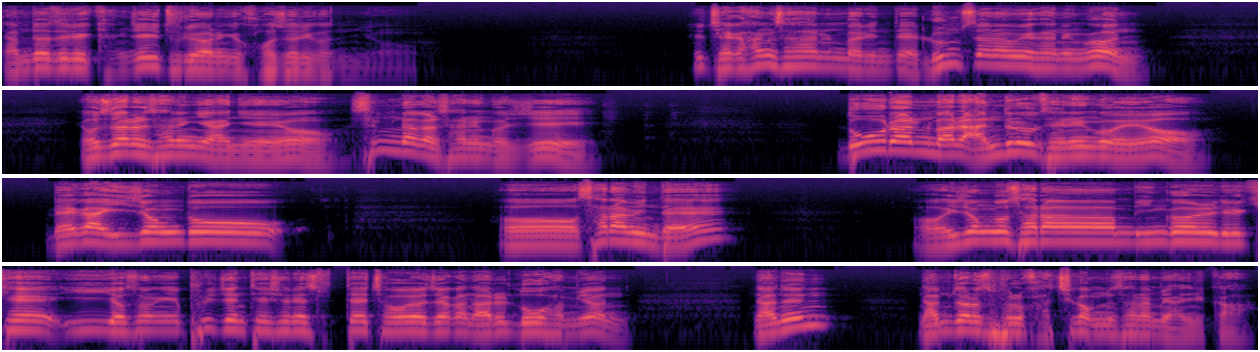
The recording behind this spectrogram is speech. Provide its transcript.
남자들이 굉장히 두려워하는 게 거절이거든요. 제가 항상 하는 말인데 룸사롱에 가는 건 여자를 사는 게 아니에요. 승낙을 사는 거지. no라는 말을 안 들어도 되는 거예요. 내가 이 정도 어, 사람인데 어, 이 정도 사람인 걸 이렇게 이 여성의 프리젠테이션 했을 때 저 여자가 나를 no하면 나는 남자로서 별로 가치가 없는 사람이 아닐까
